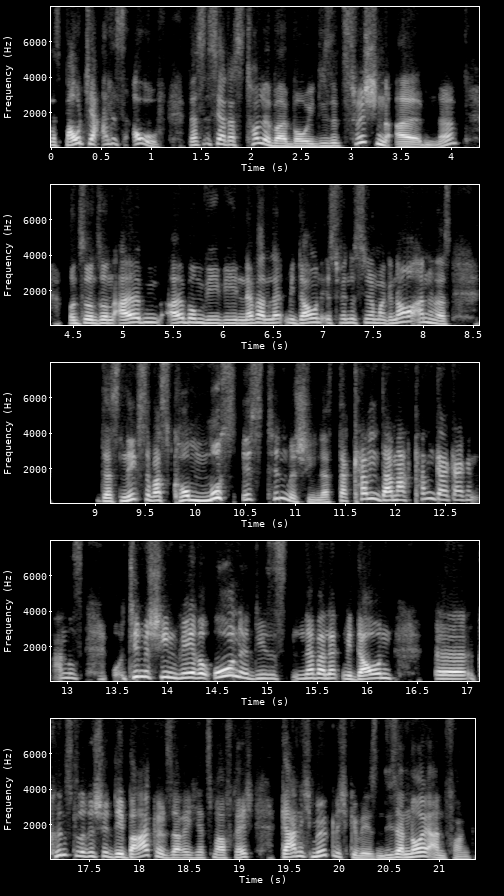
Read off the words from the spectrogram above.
das baut ja alles auf. Das ist ja das Tolle bei Bowie, diese Zwischenalben, ne? Und so, so ein Album, Album wie, wie Never Let Me Down ist, wenn du es dir nochmal genau anhörst, das nächste, was kommen muss, ist Tin Machine. Das, da kann, danach kann gar, gar kein anderes. Tin Machine wäre ohne dieses Never Let Me Down äh, künstlerische Debakel, sage ich jetzt mal frech, gar nicht möglich gewesen, dieser Neuanfang.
